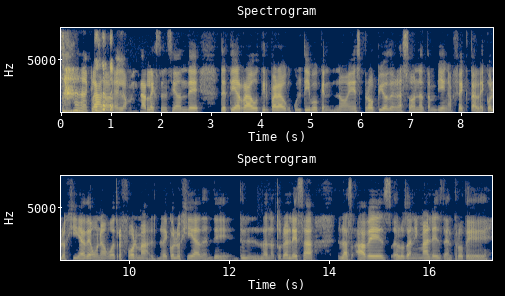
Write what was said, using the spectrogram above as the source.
claro, el aumentar la extensión de, de tierra útil para un cultivo que no es propio de la zona también afecta a la ecología de una u otra forma, la ecología de, de, de la naturaleza, las aves, los animales dentro de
